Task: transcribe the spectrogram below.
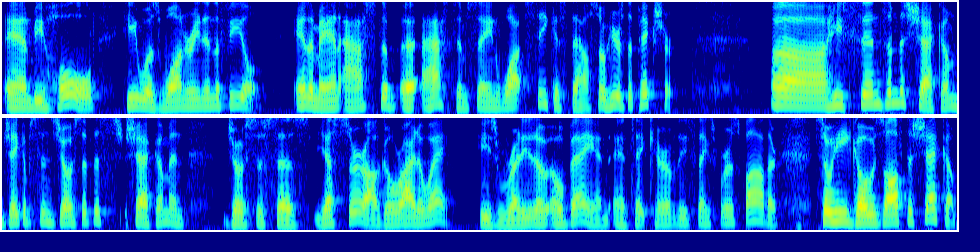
and behold, he was wandering in the field. And the man asked, uh, asked him, saying, What seekest thou? So here's the picture. Uh, he sends him to Shechem. Jacob sends Joseph to Shechem, and Joseph says, Yes, sir, I'll go right away. He's ready to obey and, and take care of these things for his father. So he goes off to Shechem.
